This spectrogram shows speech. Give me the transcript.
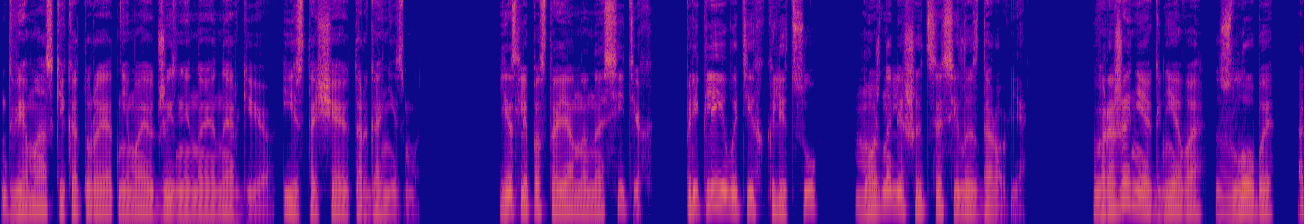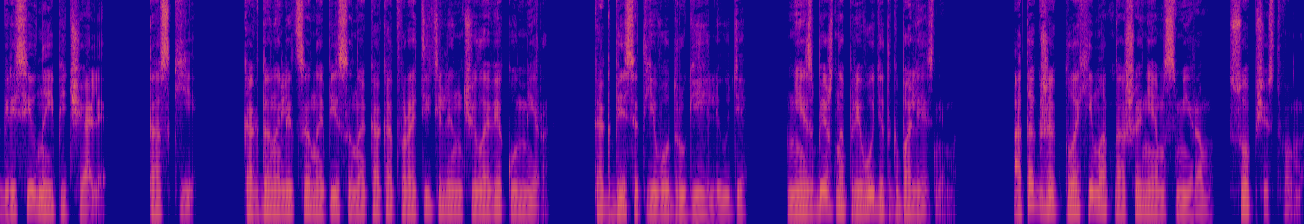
Две маски, которые отнимают жизненную энергию и истощают организм. Если постоянно носить их, приклеивать их к лицу, можно лишиться силы здоровья. Выражение гнева, злобы, агрессивной печали, тоски, когда на лице написано, как отвратителен человеку мир, как бесят его другие люди, неизбежно приводит к болезням а также к плохим отношениям с миром, с обществом.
